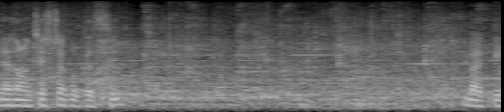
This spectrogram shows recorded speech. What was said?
দেখানোর চেষ্টা করতেছি। বাকি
